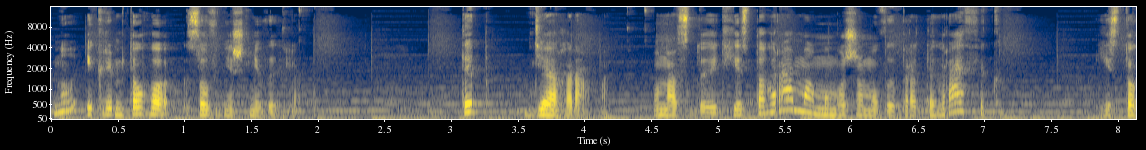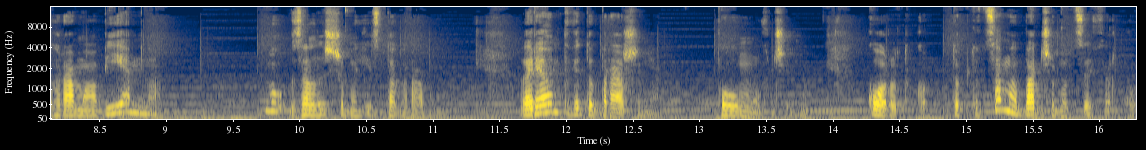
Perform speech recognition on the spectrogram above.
Ну і крім того, зовнішній вигляд. Тип діаграми. У нас стоїть гістограма, ми можемо вибрати графік, гістограма об'ємна. Ну, залишимо гістограму. Варіант відображення по умовченню. Коротко. Тобто, це ми бачимо циферку.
